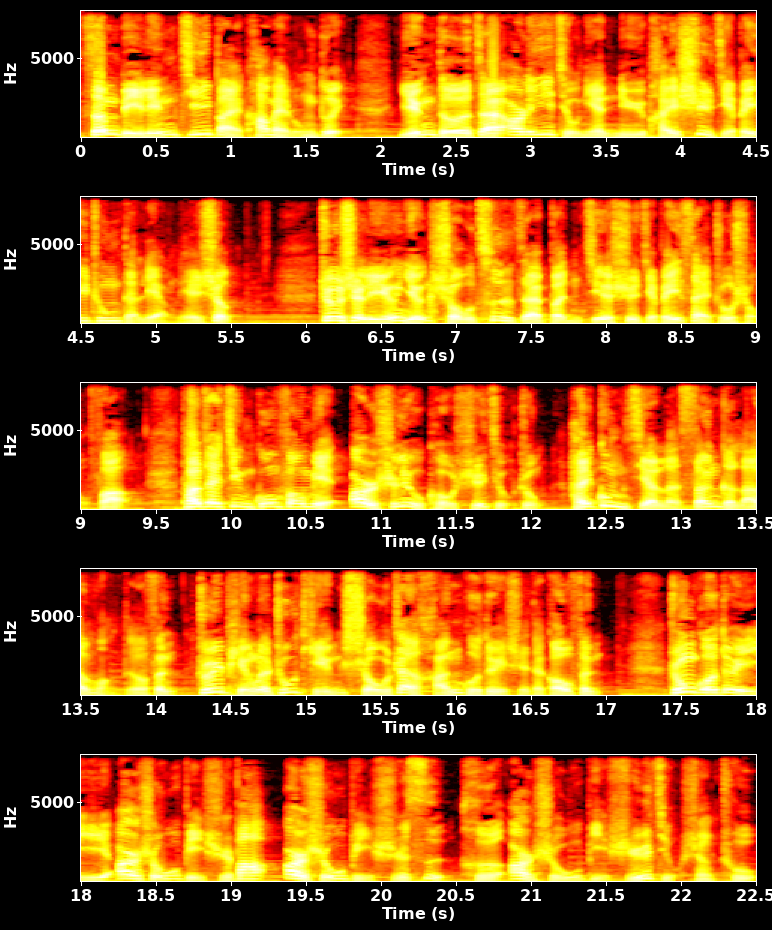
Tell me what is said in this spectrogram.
三比零击败喀麦隆队，赢得在二零一九年女排世界杯中的两连胜。这是李盈莹首次在本届世界杯赛中首发。她在进攻方面二十六扣十九中，还贡献了三个拦网得分，追平了朱婷首战韩国队时的高分。中国队以二十五比十八、二十五比十四和二十五比十九胜出。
